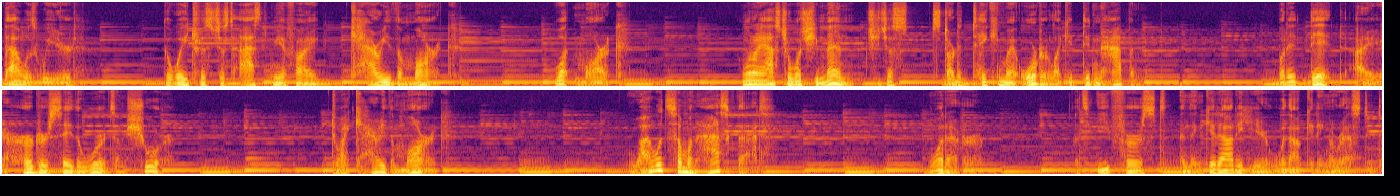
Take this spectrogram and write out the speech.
That was weird. The waitress just asked me if I carry the mark. What mark? When I asked her what she meant, she just started taking my order like it didn't happen. But it did. I heard her say the words, I'm sure. Do I carry the mark? Why would someone ask that? Whatever. Eat first and then get out of here without getting arrested.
